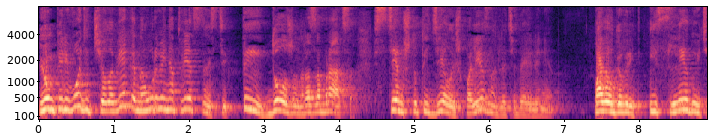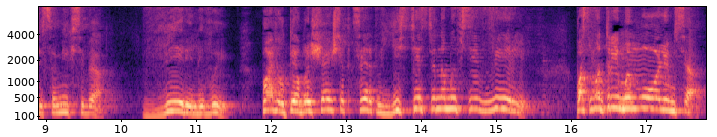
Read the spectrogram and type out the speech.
И он переводит человека на уровень ответственности. Ты должен разобраться с тем, что ты делаешь, полезно для тебя или нет. Павел говорит, исследуйте самих себя. Верили вы? Павел, ты обращаешься к церкви. Естественно, мы все в вере. Посмотри, мы молимся.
